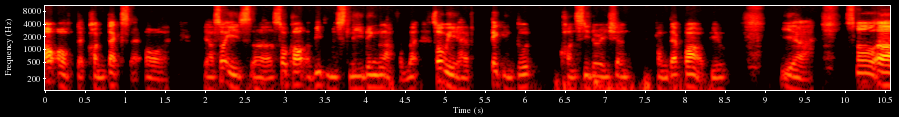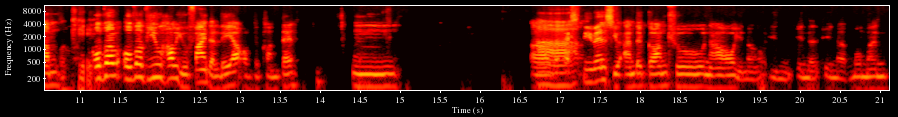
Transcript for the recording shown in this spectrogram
out of the context at all. Yeah, so it's uh, so-called a bit misleading lah from that. So we have take into consideration from that point of view. Yeah. So um, okay over overview how you find the layout of the content. Mm, uh, the Uh, experience you undergone through now, you know, in in a in a moment.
